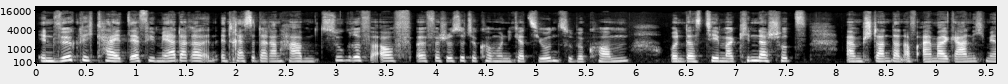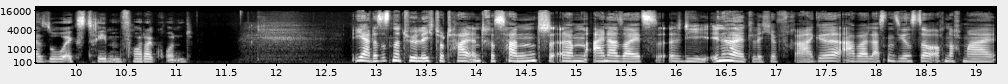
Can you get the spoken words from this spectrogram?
in Wirklichkeit sehr viel mehr daran, Interesse daran haben, Zugriffe auf äh, verschlüsselte Kommunikation zu bekommen. Und das Thema Kinderschutz ähm, stand dann auf einmal gar nicht mehr so extrem im Vordergrund. Ja, das ist natürlich total interessant. Ähm, einerseits äh, die inhaltliche Frage, aber lassen Sie uns doch auch noch mal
